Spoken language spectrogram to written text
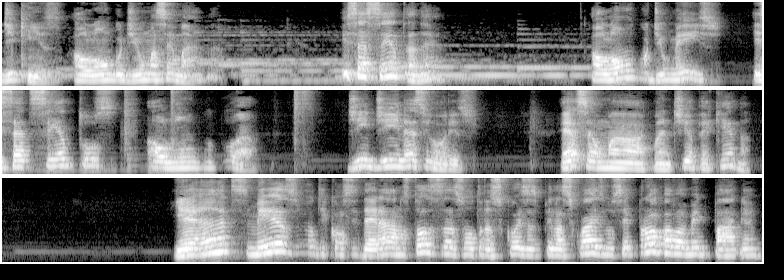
de 15 ao longo de uma semana. E 60, né? Ao longo de um mês e 700 ao longo do ano. Din-din, né, senhores? Essa é uma quantia pequena? E é antes mesmo de considerarmos todas as outras coisas pelas quais você provavelmente paga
